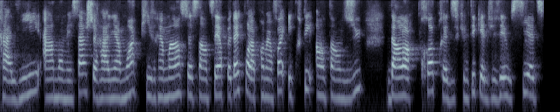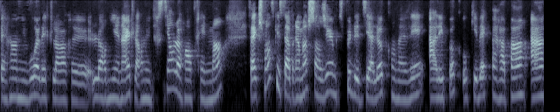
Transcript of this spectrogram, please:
rallier à mon message, se rallier à moi, puis vraiment se sentir peut-être pour la première fois écoutées, entendues dans leurs propres difficultés qu'elles vivaient aussi à différents niveaux avec leur, euh, leur bien-être, leur nutrition, leur entraînement. Fait que je pense que ça a vraiment changé un petit peu le dialogue qu'on avait à l'époque au Québec par rapport à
